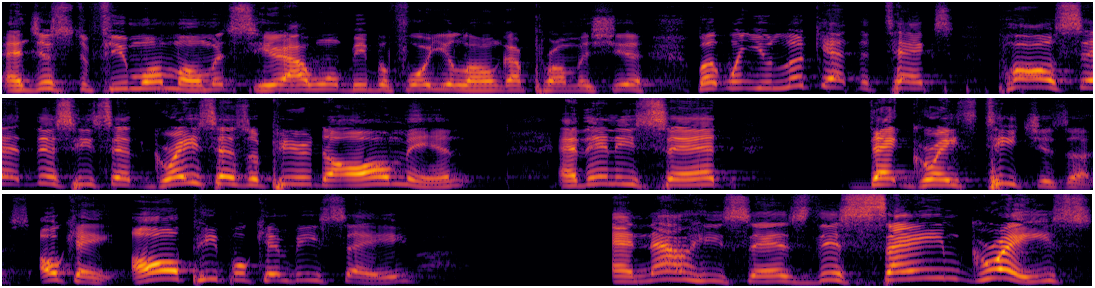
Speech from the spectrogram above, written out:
And just a few more moments here, I won't be before you long, I promise you. But when you look at the text, Paul said this He said, Grace has appeared to all men. And then he said that grace teaches us. Okay, all people can be saved, and now he says, this same grace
